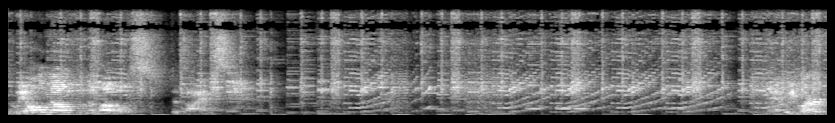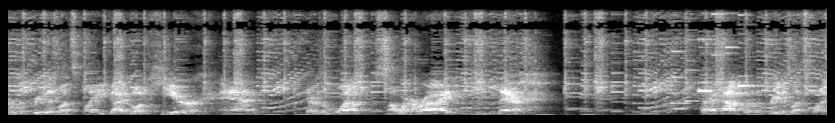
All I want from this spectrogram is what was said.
So we all know from the levels designs we learned from the previous Let's Play, you gotta go up here, and there's a one up somewhere right there. That I found from the previous Let's Play.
